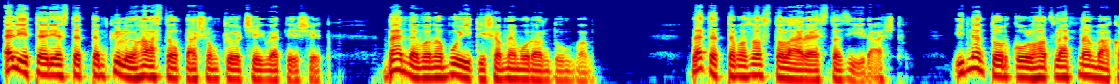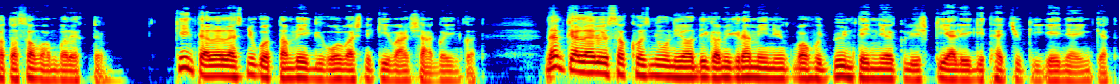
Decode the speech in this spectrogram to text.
Elé terjesztettem külön háztartásom költségvetését. Benne van a bujik is a memorandumban. Letettem az asztalára ezt az írást. Így nem torkolhat le, nem vághat a szavamba rögtön. Kénytelen lesz nyugodtan végigolvasni kívánságainkat. Nem kell erőszakhoz nyúlni addig, amíg reményünk van, hogy büntény nélkül is kielégíthetjük igényeinket.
